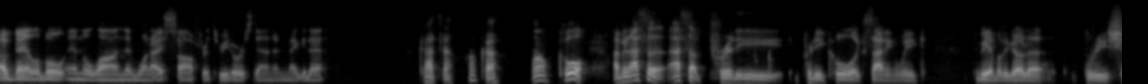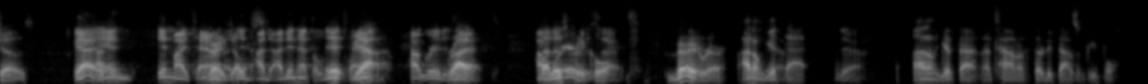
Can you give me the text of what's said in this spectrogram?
available in the lawn than what I saw for Three Doors Down in Megadeth. Gotcha. Okay. Well, cool. I mean, that's a that's a pretty pretty cool, exciting week to be able to go to three shows. Yeah, I and in my town. I didn't. I, I didn't have to leave It- town. yeah. How great is Right. that? How That is pretty cool. that? Very rare. I don't get that. Yeah. I don't get that in a town of 30,000 people.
